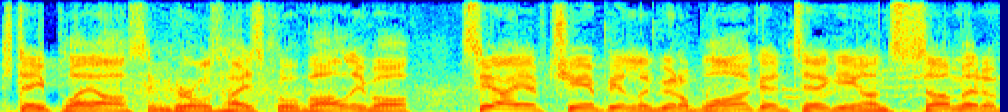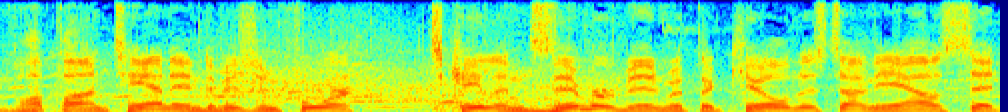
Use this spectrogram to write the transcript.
State playoffs in girls high school volleyball. CIF champion Laguna Blanca taking on Summit of Fontana in Division 4. It's Kaylin Zimmerman with the kill. This time the Owls set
